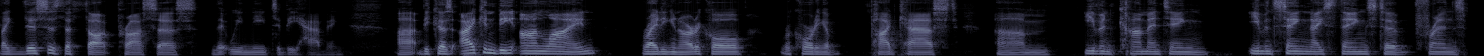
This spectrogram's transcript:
like this is the thought process that we need to be having uh, because i can be online writing an article recording a podcast um, even commenting even saying nice things to friends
